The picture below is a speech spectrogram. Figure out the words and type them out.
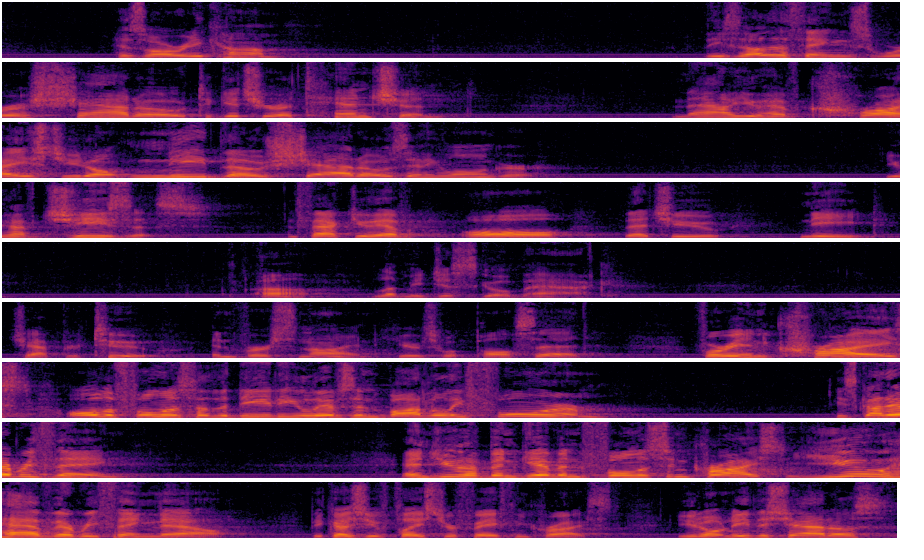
has already come. These other things were a shadow to get your attention now you have Christ. You don't need those shadows any longer. You have Jesus. In fact, you have all that you need. Uh, let me just go back. Chapter 2 and verse 9. Here's what Paul said For in Christ, all the fullness of the deity lives in bodily form. He's got everything. And you have been given fullness in Christ. You have everything now because you've placed your faith in Christ. You don't need the shadows.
